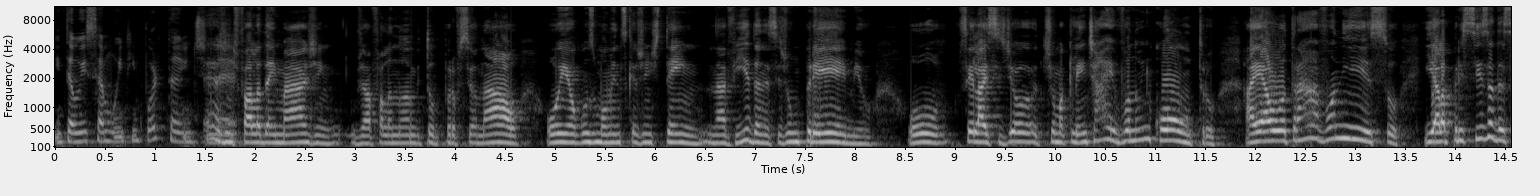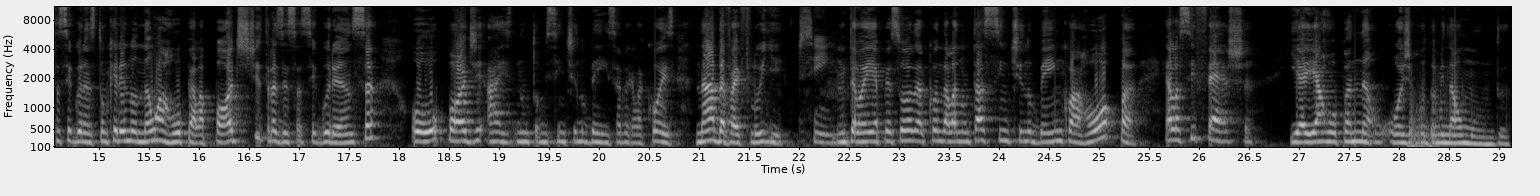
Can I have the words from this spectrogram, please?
Então, isso é muito importante. É, né? A gente fala da imagem, já falando no âmbito profissional, ou em alguns momentos que a gente tem na vida, né? Seja um prêmio Ou, sei lá, esses dias eu tinha uma cliente, ah, eu vou no encontro. Aí a outra, ah, vou nisso. E ela precisa dessa segurança. Então, querendo ou não, a roupa, ela pode te trazer essa segurança, ou pode, ai, não tô me sentindo bem, sabe aquela coisa? Nada vai fluir. Sim. Então, aí a pessoa, quando ela não tá se sentindo bem com a roupa, ela se fecha. E aí a roupa, não, hoje eu vou dominar o mundo.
